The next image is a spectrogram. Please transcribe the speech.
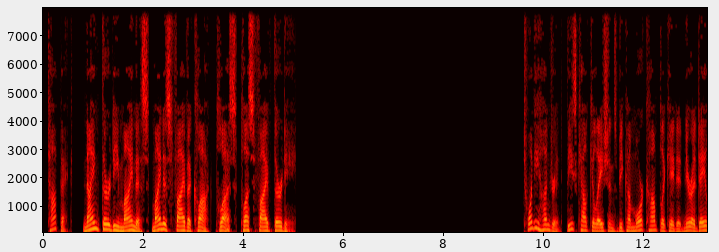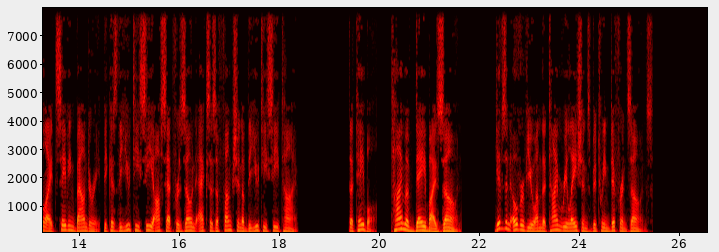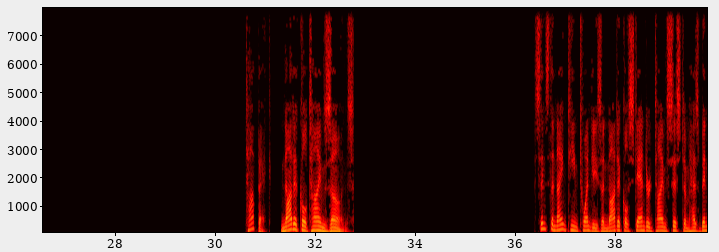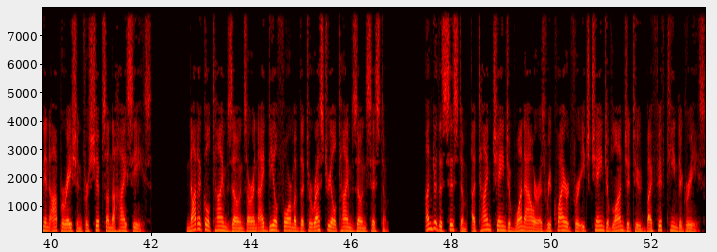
Topic 9:30 minus minus 5 o'clock plus plus 5:30. 2000, these calculations become more complicated near a daylight saving boundary because the UTC offset for zone X is a function of the UTC time. The table, time of day by zone, gives an overview on the time relations between different zones. Nautical time zones Since the 1920s a nautical standard time system has been in operation for ships on the high seas. Nautical time zones are an ideal form of the terrestrial time zone system. Under the system, a time change of one hour is required for each change of longitude by 15 degrees.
